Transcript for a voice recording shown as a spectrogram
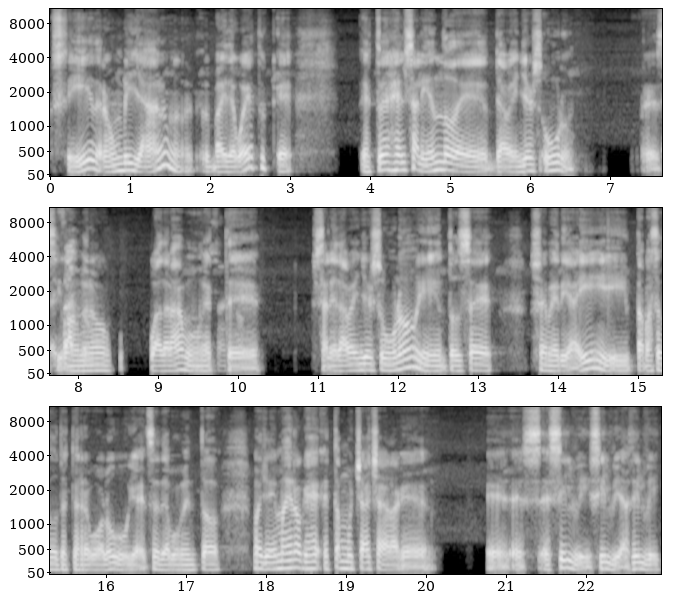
sí, eres un villano, by the way, esto, es que- esto es él saliendo de, de Avengers 1, Eh, si más o menos cuadramos, Exacto. este, sale de Avengers 1 y entonces se mete ahí y está pasando todo este revolú y ese de momento, bueno, yo imagino que es esta muchacha la que eh, es, es Sylvie, Silvia, Sylvie,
